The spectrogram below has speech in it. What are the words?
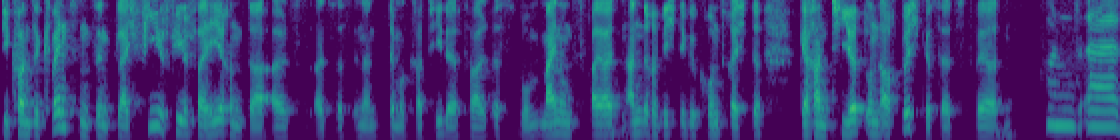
die Konsequenzen sind gleich viel, viel verheerender, als, als das in einer Demokratie der Fall ist, wo Meinungsfreiheit und andere wichtige Grundrechte garantiert und auch durchgesetzt werden. Und äh,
